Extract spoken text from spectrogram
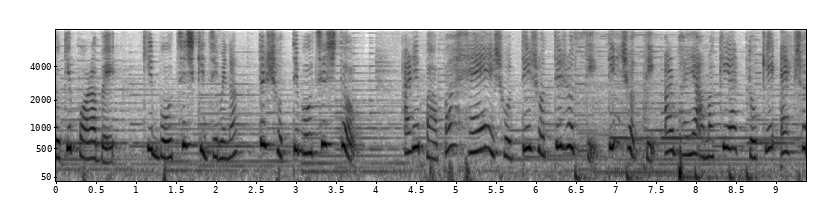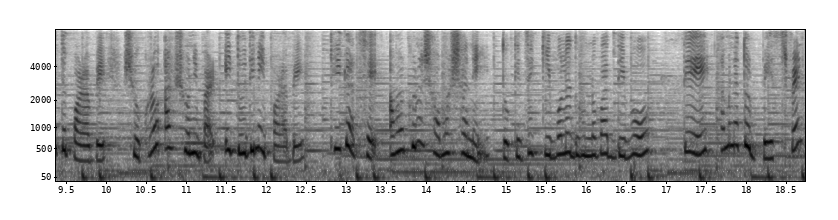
তোকে পড়াবে। কি বলছিস কি জিমিনা? তুই সত্যি বলছিস তো? আরে বাবা হ্যাঁ সত্যি সত্যি সত্যি, তিন সত্যি। আর ভাইয়া আমাকে আর তোকে একসাথে পড়াবে, শুক্র আর শনিবার, এই দুই দিনই পড়াবে। ঠিক আছে, আমার কোনো সমস্যা নেই। তোকে যে কি বলে ধন্যবাদ দেব, তে, আমি না তোর বেস্ট ফ্রেন্ড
